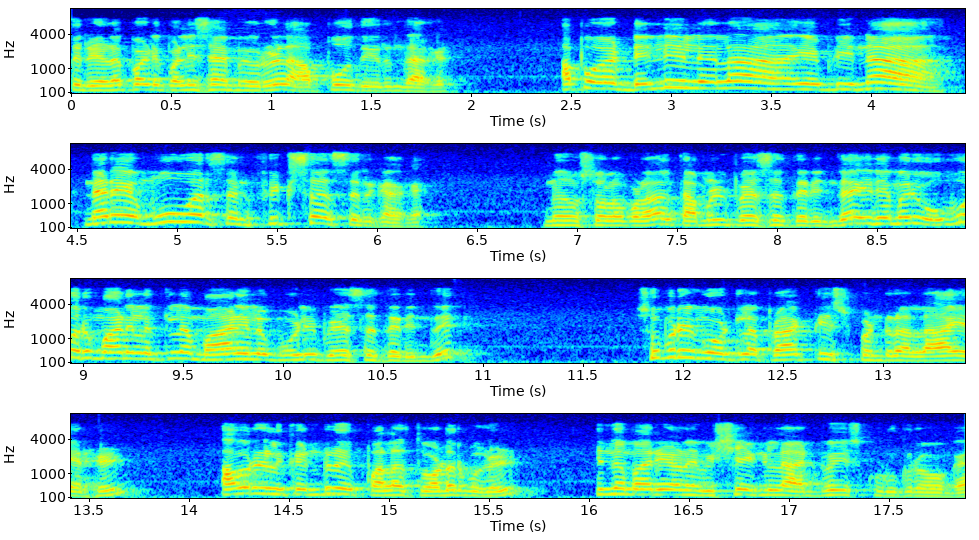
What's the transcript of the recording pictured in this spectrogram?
திரு எடப்பாடி பழனிசாமி அவர்கள் அப்போது இருந்தார்கள். அப்போ டெல்லியிலலாம் எப்படின்னா நிறைய மூவர்ஸ் அண்ட் ஃபிக்சர்ஸ் இருக்காங்க. இன்னும் சொல்லப்போனால் தமிழ் பேச தெரிந்த இதே மாதிரி ஒவ்வொரு மாநிலத்திலும் மாநில மொழி பேச தெரிந்து சுப்ரீம் கோர்ட்டில் ப்ராக்டிஸ் பண்ணுற லாயர்கள் அவர்களுக்கென்று பல தொடர்புகள் இந்த மாதிரியான விஷயங்களில் அட்வைஸ் கொடுக்குறவங்க.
